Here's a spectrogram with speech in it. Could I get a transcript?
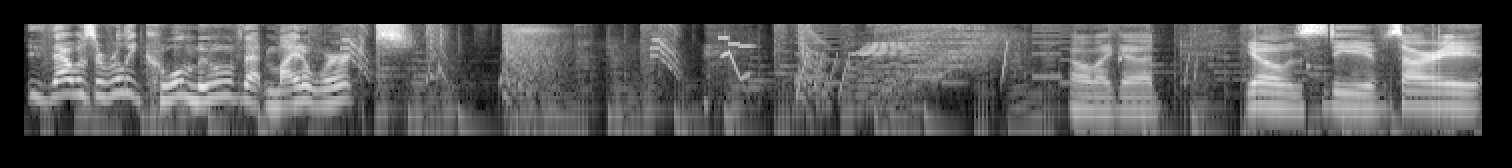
That was a really cool move that might have worked. Oh my god. Yo, Steve, sorry.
